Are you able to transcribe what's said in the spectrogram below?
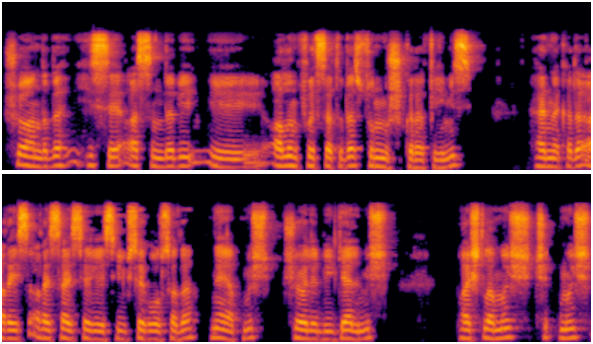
Şu anda da hisse aslında bir e, alım fırsatı da sunmuş grafiğimiz. Her ne kadar RSI seviyesi yüksek olsa da ne yapmış? Şöyle bir gelmiş, başlamış, çıkmış,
